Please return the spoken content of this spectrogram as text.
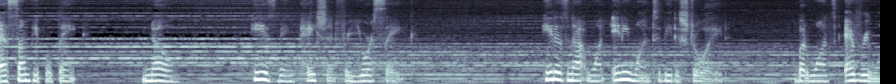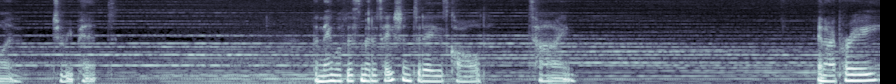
as some people think. No, he is being patient for your sake. He does not want anyone to be destroyed, but wants everyone to repent. The name of this meditation today is called Time. And I pray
